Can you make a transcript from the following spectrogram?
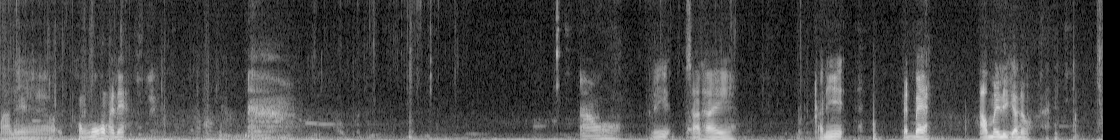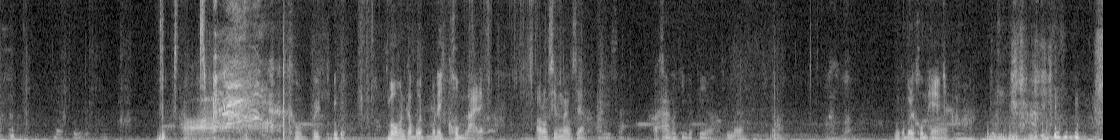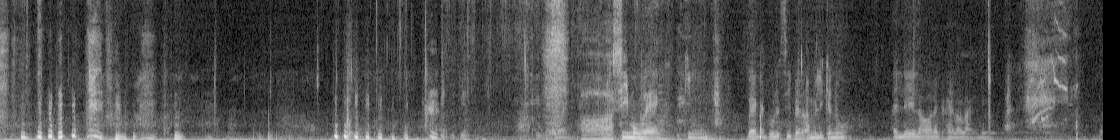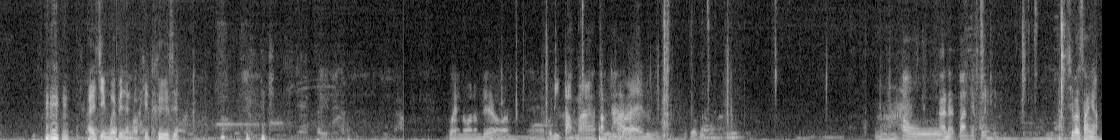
มาแล้วของโมของไผ่เนี่ยเอา อันนี้ชาไทย อันนี้แบดแบดเอาอเมริกาโน่ขมปึกบอกมันกับบดได้ขมหลายเลยเอาลองชิมไหมเสียเอาเลยใช่เอาหาชิมมากินกาแฟชิมเลยมันกับบดได้ขมแหงอะ อ๋อสี่โมงแรงกินแบ่งกันกูเลยซิปได้อเนาะเมริกาโน่ไอเล่แล้วนั่นก็ให้แล้วไหลนึงไอ้จริงไว้เป็นอย่างไรเฮ็ดคือสิว่าให้นอนน้ำเด้อวะเออพอดีตับมาตับทานไว้ลูจะบอกเอาอันนั้นปันแอปเปิ้ลชิว่าสั่งยัง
